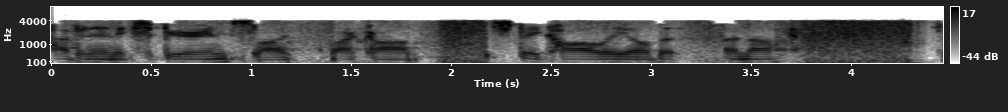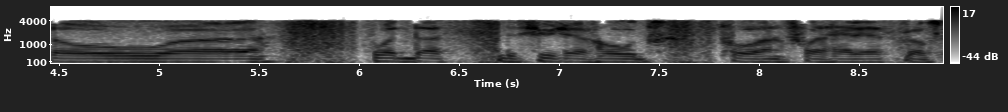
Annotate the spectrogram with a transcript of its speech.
having an experience, like I can't speak highly of it enough. So, uh, what does the future hold for for Harry Ascroft?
